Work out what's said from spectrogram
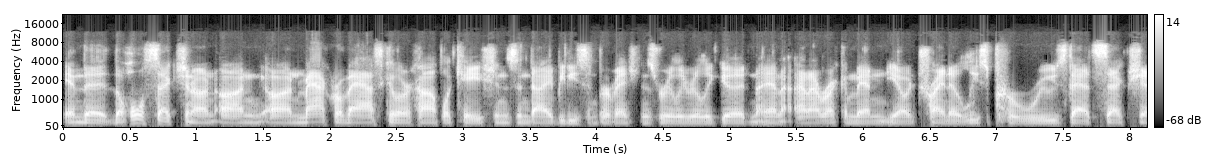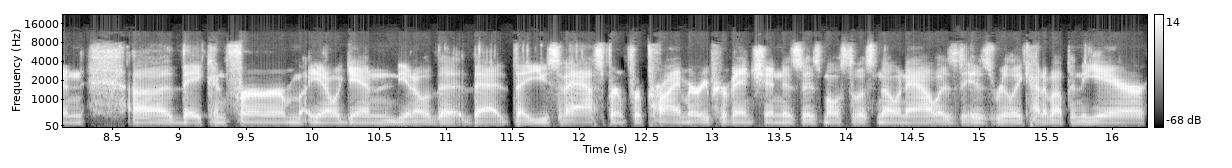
and the the whole section on on on macrovascular complications and diabetes and prevention is really really good. And, and I recommend you know trying to at least peruse that section. Uh, they confirm, you know, again, you know, the, that the use of aspirin for primary prevention, as, as most of us know now, is is really kind of up in the air,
